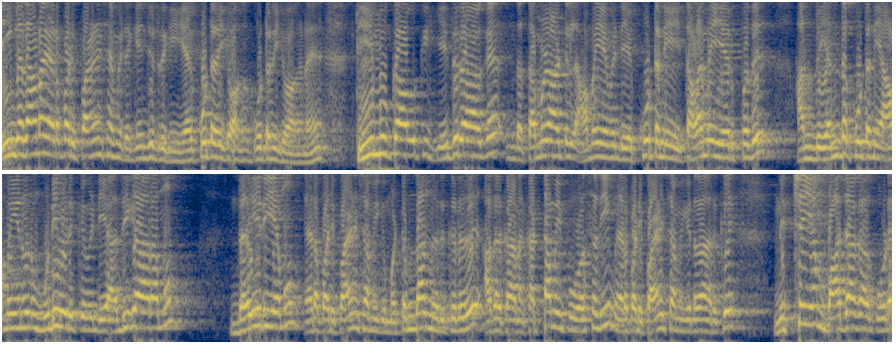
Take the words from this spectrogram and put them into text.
நீங்க தானே எடப்பாடி பழனிசாமி கிட்ட கெஞ்சிட்டு இருக்கீங்க. கூட்டணிக்கு வாங்க கூட்டணிக்கு வாங்கன்னு. திமுகவுக்கு எதிராக இந்த தமிழ்நாட்டில் அமைய வேண்டிய கூட்டணியை தலைமை ஏற்பது அந்த எந்த கூட்டணி அமையணும்னு முடிவெடுக்க வேண்டிய அதிகாரமும் தைரியமும் எடப்பாடி பழனிசாமிக்கு மட்டும்தான் இருக்கிறது. அதற்கான கட்டமைப்பு வசதியும் எடப்பாடி பழனிசாமி தான் இருக்கு. நிச்சயம் பாஜக கூட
